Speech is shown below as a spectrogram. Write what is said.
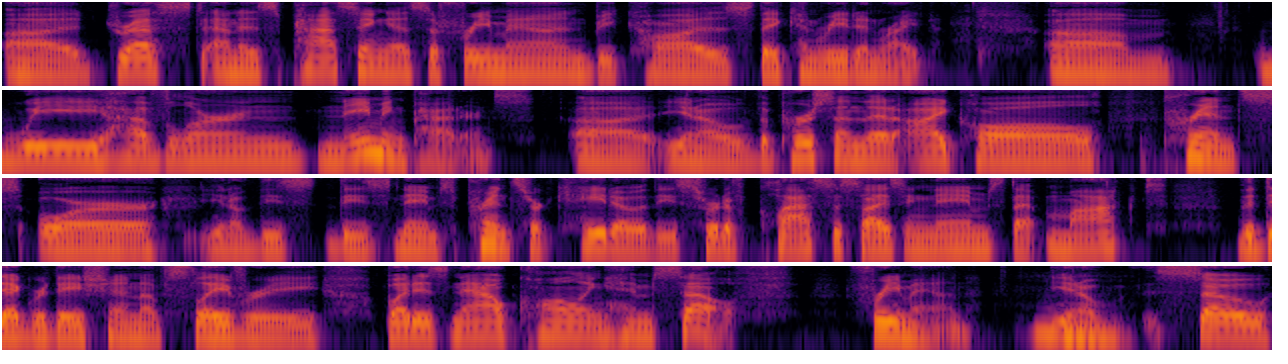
uh, dressed and is passing as a free man because they can read and write. Um, we have learned naming patterns. Uh, you know, the person that I call Prince, or you know, these these names, Prince or Cato, these sort of classicizing names that mocked the degradation of slavery, but is now calling himself free man. Mm. You know, so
